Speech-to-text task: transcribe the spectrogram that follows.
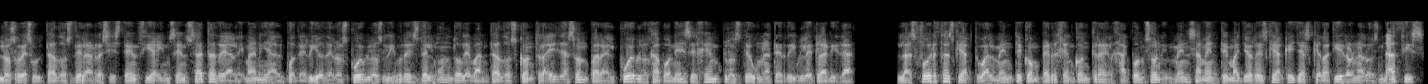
Los resultados de la resistencia insensata de Alemania al poderío de los pueblos libres del mundo levantados contra ella son para el pueblo japonés ejemplos de una terrible claridad. Las fuerzas que actualmente convergen contra el Japón son inmensamente mayores que aquellas que batieron a los nazis,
